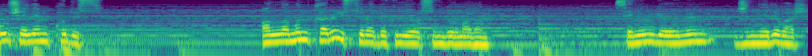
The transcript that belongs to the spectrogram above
Urşelim Kudüs. Anlamın karı üstüne dökülüyorsun durmadan. Senin göğünün cinleri var,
